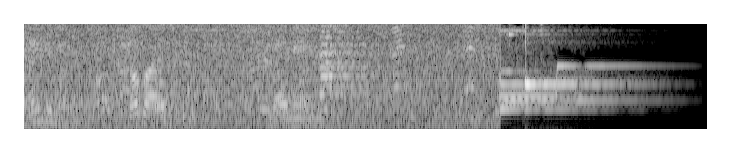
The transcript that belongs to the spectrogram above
Thank you, ma'am. Bye bye. Bye, ma'am.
